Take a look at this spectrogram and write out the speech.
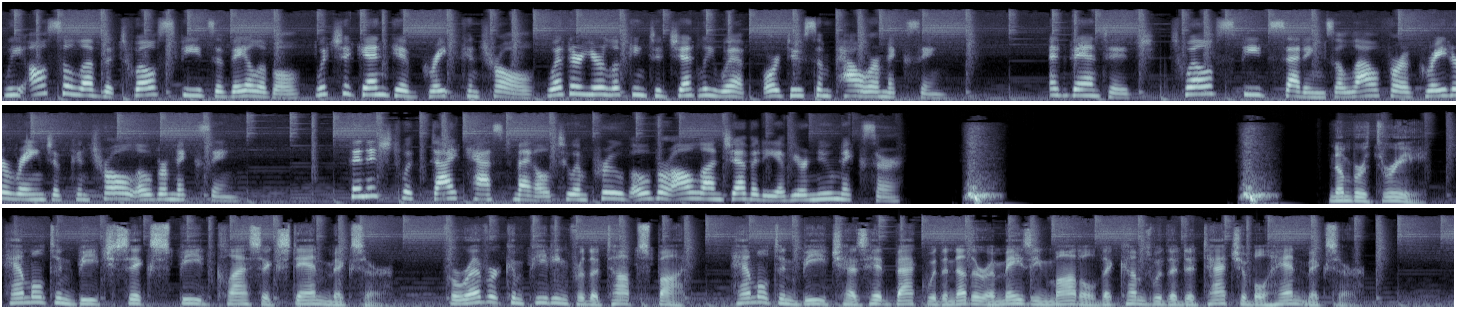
We also love the 12 speeds available, which again give great control, whether you're looking to gently whip or do some power mixing. Advantage. 12 speed settings allow for a greater range of control over mixing finished with die-cast metal to improve overall longevity of your new mixer. Number 3. Hamilton Beach 6-Speed Classic Stand Mixer. Forever competing for the top spot, Hamilton Beach has hit back with another amazing model that comes with a detachable hand mixer.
